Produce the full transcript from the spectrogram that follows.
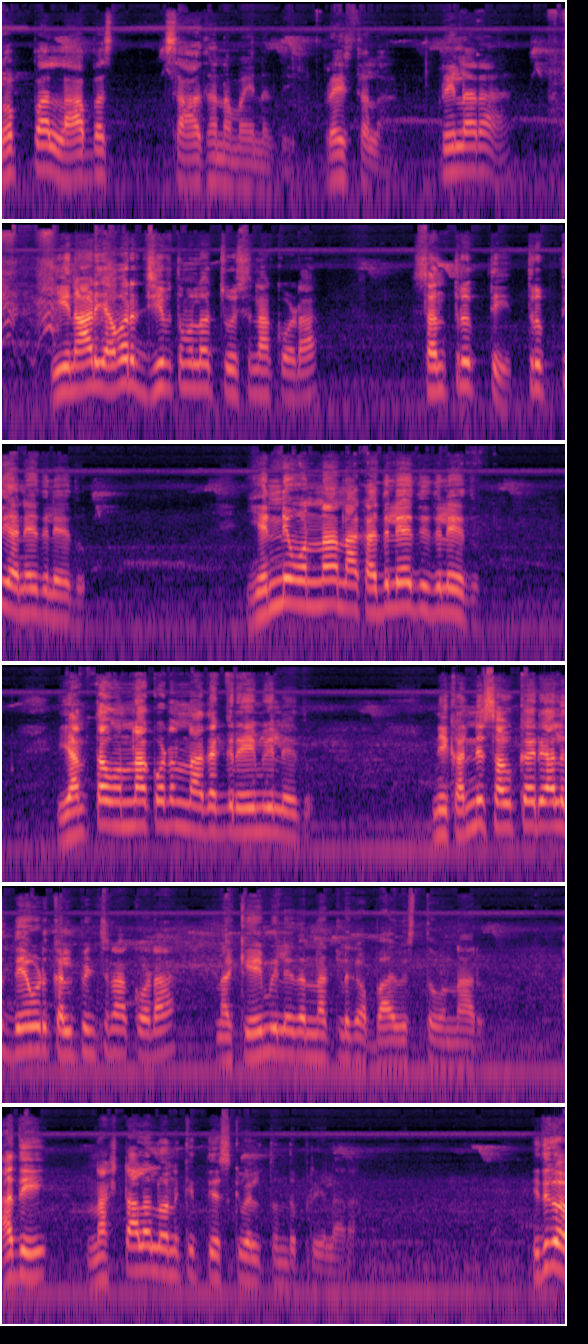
గొప్ప లాభ సాధనమైనది. ప్రైస్తల్లాడ్ ప్రియులారా ఈనాడు ఎవరి జీవితంలో చూసినా కూడా సంతృప్తి తృప్తి అనేది లేదు. ఎన్ని ఉన్నా నాకు అది లేదు ఇది లేదు. ఎంత ఉన్నా కూడా నా దగ్గర ఏమీ లేదు. నీకు అన్ని సౌకర్యాలు దేవుడు కల్పించినా కూడా నాకేమీ లేదన్నట్లుగా భావిస్తూ ఉన్నారు. అది నష్టాలలోనికి తీసుకువెళ్తుంది ప్రియులారా. ఇదిగో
